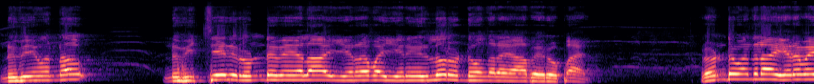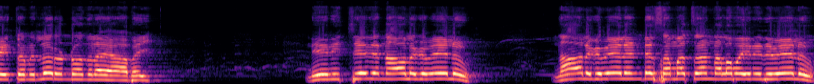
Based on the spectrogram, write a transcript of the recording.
నువ్వేమన్నావు? నువ్వు ఇచ్చేది రెండు వేల ఇరవై ఎనిమిదిలో రెండు వందల యాభై రూపాయలు. రెండు వందల ఇరవై తొమ్మిదిలో రెండు వందల యాభై. నేను ఇచ్చేది నాలుగు వేలు. నాలుగు వేలు అంటే సంవత్సరం నలభై ఎనిమిది వేలు.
